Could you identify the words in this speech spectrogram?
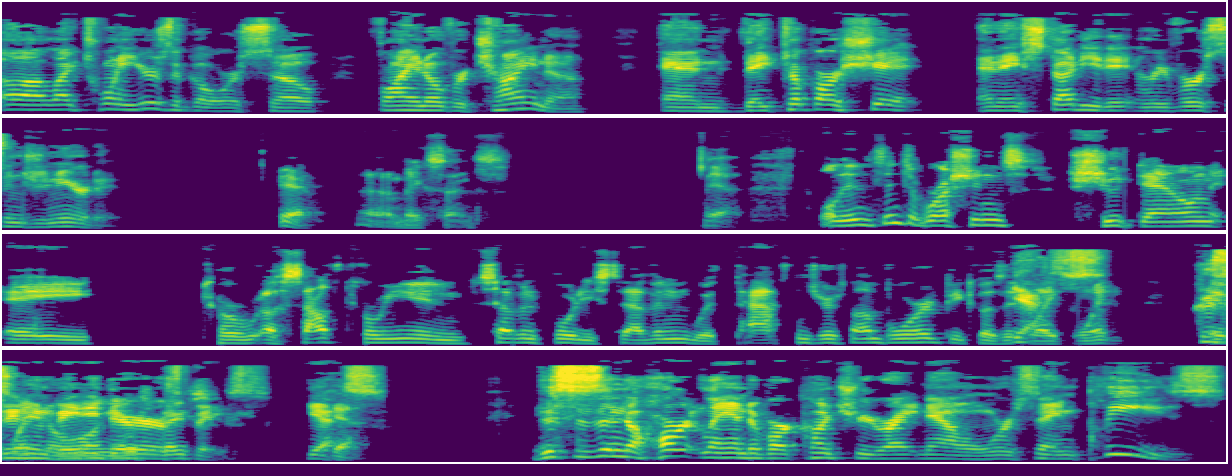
uh, like 20 years ago or so flying over China and they took our shit and they studied it and reverse engineered it. Yeah, that makes sense. Yeah. Well, didn't the Russians shoot down a a South Korean 747 with passengers on board because it like went because It it, went in the invaded their airspace? airspace. Yes. This is in the heartland of our country right now, and we're saying, please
